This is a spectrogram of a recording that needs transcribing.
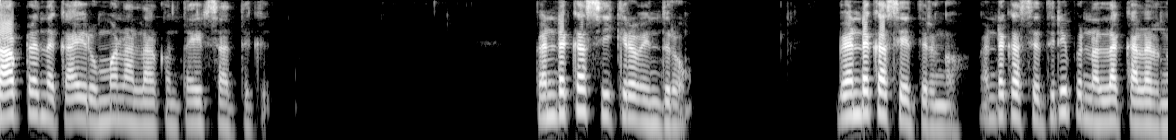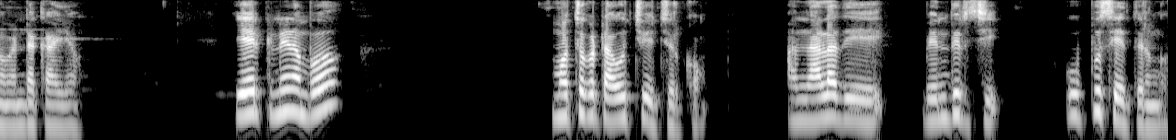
சாப்பிட்டா இந்த காய் ரொம்ப நல்லாயிருக்கும் தயிர் சாத்துக்கு. வெண்டைக்காய் சீக்கிரம் வெந்துடும் வெண்டைக்காய் சேர்த்துருங்க. வெண்டைக்காய் சேர்த்துட்டு இப்போ நல்லா கலருங்க வெண்டைக்காயும் ஏற்கனவே நம்ம மொச்சக்கொட்டை அவிச்சி வச்சுருக்கோம். அதனால் அது வெந்துருச்சு. உப்பு சேர்த்துருங்க.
